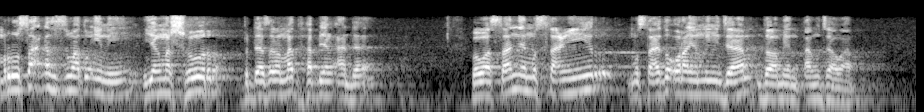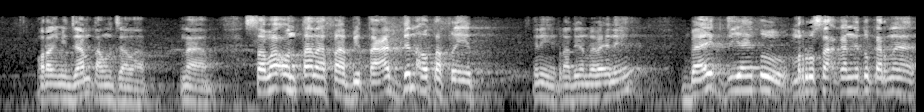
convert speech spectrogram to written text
merusakkan sesuatu ini yang masyhur berdasarkan madhab yang ada bahwasannya musta'ir musta'ir itu orang yang meminjam dhamin tanggung jawab. Orang yang minjam tanggung jawab. Nah sawa'un talafa bi ta'addin atau tafrid. Ini perhatikan Bapak ini. Baik dia itu merusakkannya itu karena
